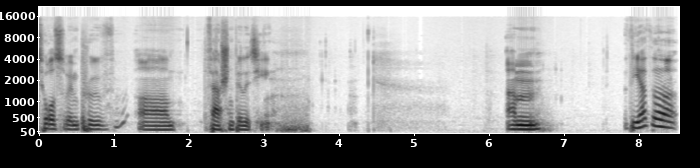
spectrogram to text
to also improve um, fashionability. Um, the other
